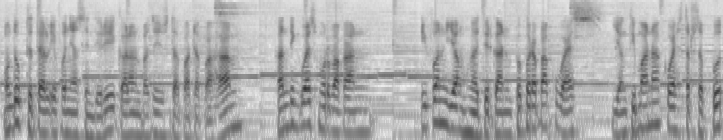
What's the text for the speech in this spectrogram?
Untuk detail eventnya sendiri kalian pasti sudah pada paham. Hunting Quest merupakan event yang menghadirkan beberapa quest yang di mana quest tersebut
